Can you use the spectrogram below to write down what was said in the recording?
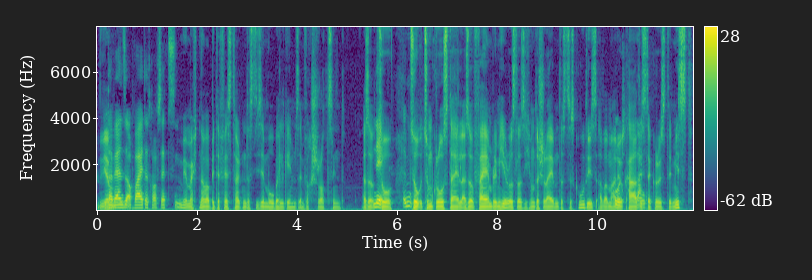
Wir, Da werden sie auch weiter drauf setzen. wir möchten aber bitte festhalten, dass diese Mobile Games einfach Schrott sind. Also Nee, zu, zu, zum Großteil. Also Fire Emblem Heroes lasse ich unterschreiben, dass das gut ist, aber Mario Gut, Kart danke. ist der größte Mist.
